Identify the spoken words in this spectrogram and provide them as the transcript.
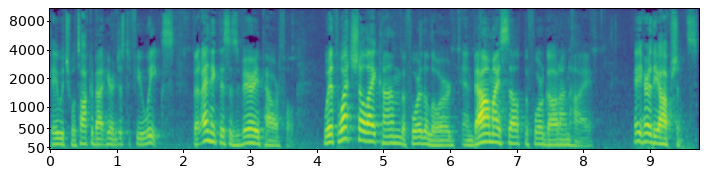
okay, which we'll talk about here in just a few weeks. But I think this is very powerful. With what shall I come before the Lord and bow myself before God on high? Hey, here are the options.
